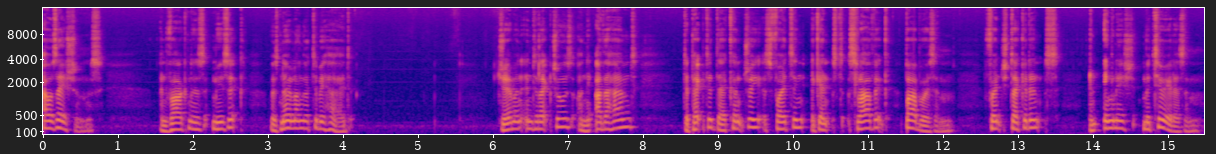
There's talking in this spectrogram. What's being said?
Alsatians, and Wagner's music was no longer to be heard. German intellectuals, on the other hand, depicted their country as fighting against Slavic barbarism, French decadence, and English materialism.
